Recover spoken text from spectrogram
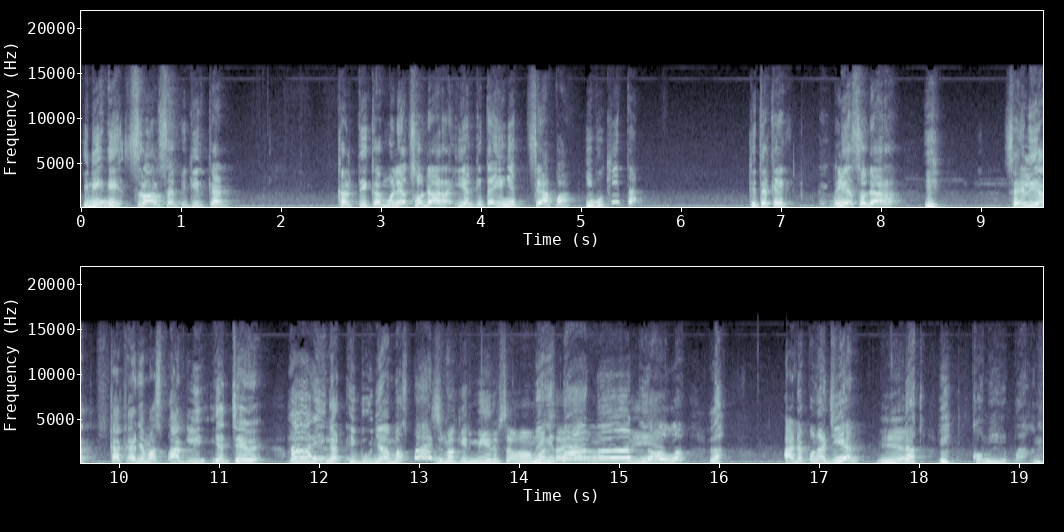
Ini, ini selalu saya pikirkan. Ketika melihat saudara yang kita ingat siapa? Ibu kita. Kita kayak lihat saudara, ih, saya lihat kakaknya Mas Padli yang cewek. Ah, ingat ibunya Mas Padli. Semakin mirip sama mama Mirip saya, banget, almarhum. ya Iya. Allah. Lah, ada pengajian. Iya. Dat, ih, kok mirip banget.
